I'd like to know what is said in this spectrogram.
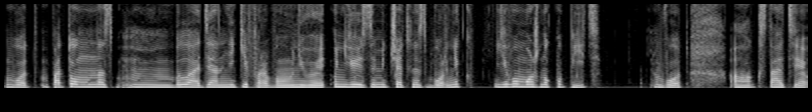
Вот. Потом у нас была Диана Никифорова, у нее, у нее есть замечательный сборник, его можно купить. Вот. А, кстати,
